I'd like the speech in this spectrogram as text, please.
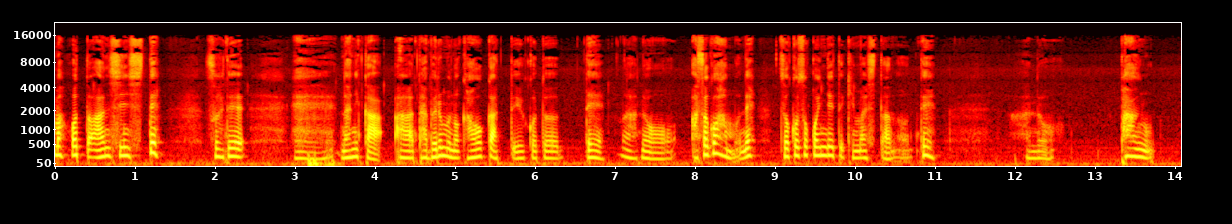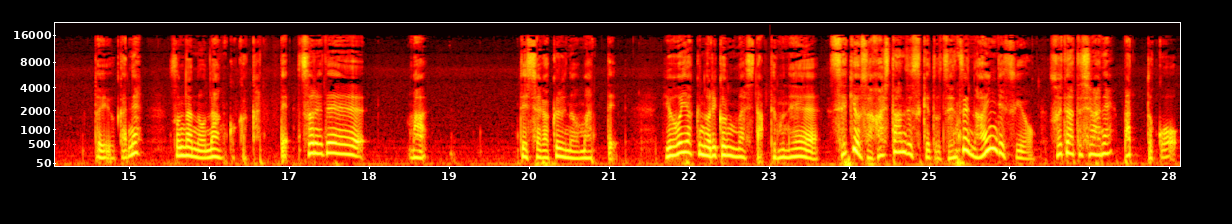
まあほっと安心してそれで、えー、何かあ食べるもの買おうかっていうことであの朝ごはんもねそこそこに出てきましたのであのパンというかねそんなのを何個か買ってそれでまあ列車が来るのを待ってようやく乗り込みました。でもね席を探したんですけど全然ないんですよ。それで私はねパッとこ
